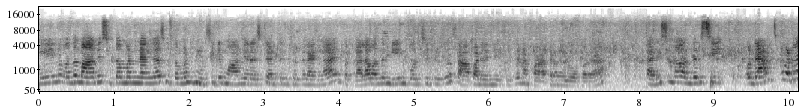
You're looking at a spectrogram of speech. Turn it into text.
மீன் வந்து மாமி சுத்தம் பண்ணாங்க. சுத்தம் பண்ணி முடிச்சிட்டு மாமி ரெஸ்ட் எடுத்துக்கிட்டு இருக்கிறாங்க. இப்போ களை வந்து மீன் பொரிச்சிட்டு இருக்கு. சாப்பாடு வெந்துட்டு இருக்கு. நான் பாத்திரம் கழுவ போறேன். கரிஷ்மா வந்துருச்சு. ஒரு டான்ஸ் போடு.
